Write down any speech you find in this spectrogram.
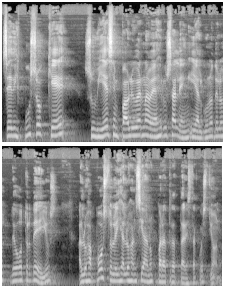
se dispuso que subiesen Pablo y Bernabé a Jerusalén y algunos de, los, de otros de ellos, a los apóstoles y a los ancianos para tratar esta cuestión.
